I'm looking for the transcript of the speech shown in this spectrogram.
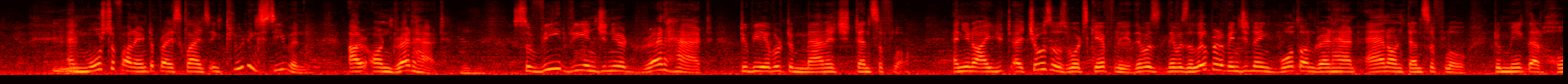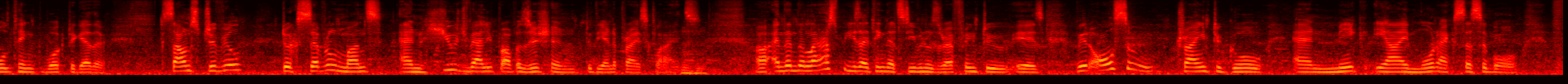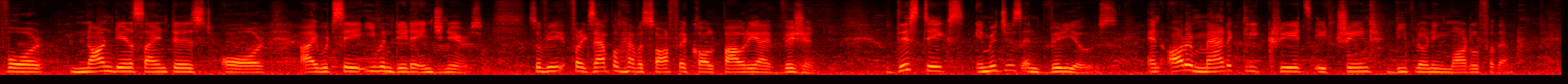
And most of our enterprise clients, including Steven, are on Red Hat. So we re-engineered Red Hat to be able to manage TensorFlow. And you know, I chose those words carefully. There was, there was a little bit of engineering both on Red Hat and on TensorFlow to make that whole thing work together. Sounds trivial, took several months and huge value proposition to the enterprise clients. Uh, and then the last piece I think that Stephen was referring to is we're also trying to go and make AI more accessible for non-data scientists or I would say even data engineers. So we, for example, have a software called Power AI Vision. This takes images and videos and automatically creates a trained deep learning model for them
